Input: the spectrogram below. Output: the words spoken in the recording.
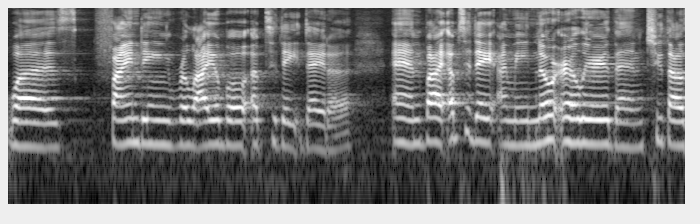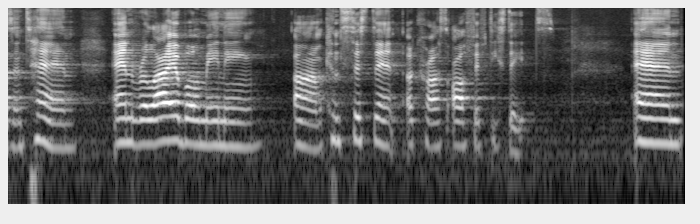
was finding reliable, up-to-date data. And by up-to-date, I mean no earlier than 2010, and reliable meaning um, consistent across all 50 states. And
